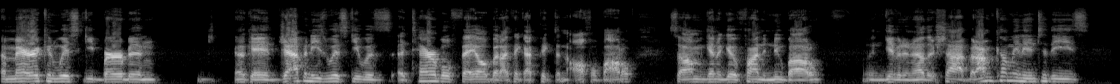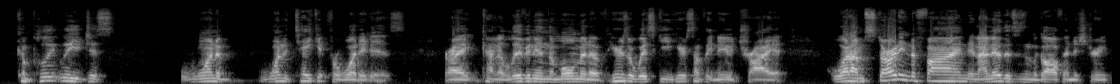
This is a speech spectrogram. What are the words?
American whiskey, bourbon. Okay, Japanese whiskey was a terrible fail, but I think I picked an awful bottle, so I'm gonna go find a new bottle and give it another shot. But I'm coming into these completely just want to want to take it for what it is right? Kind of living in the moment of here's a whiskey, here's something new, try it. What I'm starting to find, and I know this is in the golf industry,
